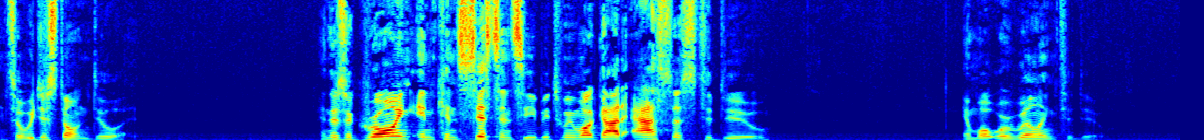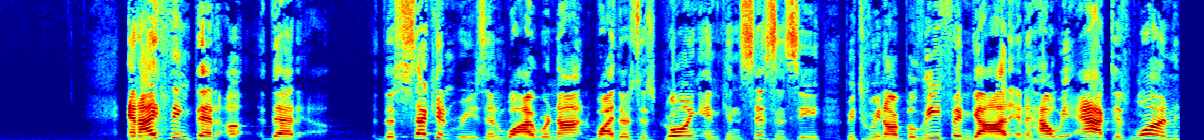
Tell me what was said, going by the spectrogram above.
And so we just don't do it. And there's a growing inconsistency between what God asks us to do and what we're willing to do. And I think that, uh, that the second reason why we're not why there's this growing inconsistency between our belief in God and how we act is one,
